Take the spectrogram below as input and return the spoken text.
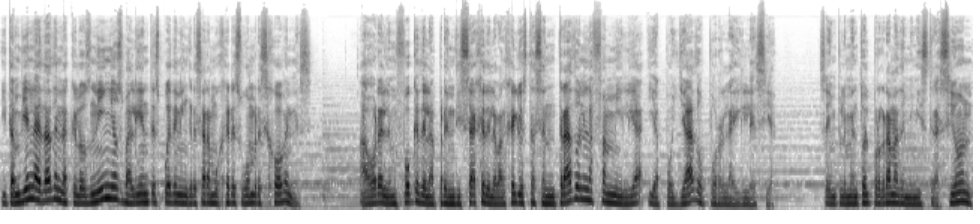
y también la edad en la que los niños valientes pueden ingresar a mujeres u hombres jóvenes. Ahora el enfoque del aprendizaje del Evangelio está centrado en la familia y apoyado por la Iglesia. Se implementó el programa de ministración,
